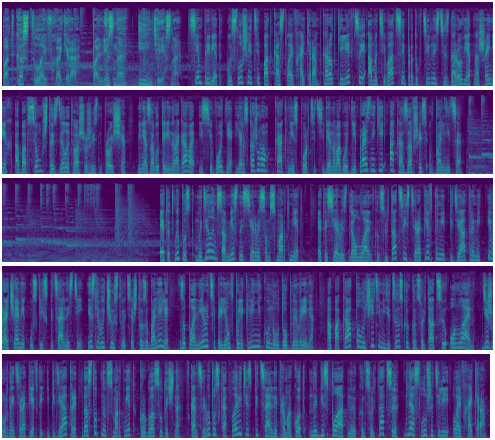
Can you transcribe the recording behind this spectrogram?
Подкаст лайфхакера. Полезно и интересно. Всем привет! Вы слушаете подкаст лайфхакера. Короткие лекции о мотивации, продуктивности, здоровье, отношениях, обо всем, что сделает вашу жизнь проще. Меня зовут Ирина Рогава, и сегодня я расскажу вам, как не испортить себе новогодние праздники, оказавшись в больнице. Этот выпуск мы делаем совместно с сервисом SmartMed. Это сервис для онлайн-консультаций с терапевтами, педиатрами и врачами узких специальностей. Если вы чувствуете, что заболели, запланируйте прием в поликлинику на удобное время. А пока получите медицинскую консультацию онлайн. Дежурные терапевты и педиатры доступны в SmartMed круглосуточно. В конце выпуска ловите специальный промокод на бесплатную консультацию для слушателей лайфхакера.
